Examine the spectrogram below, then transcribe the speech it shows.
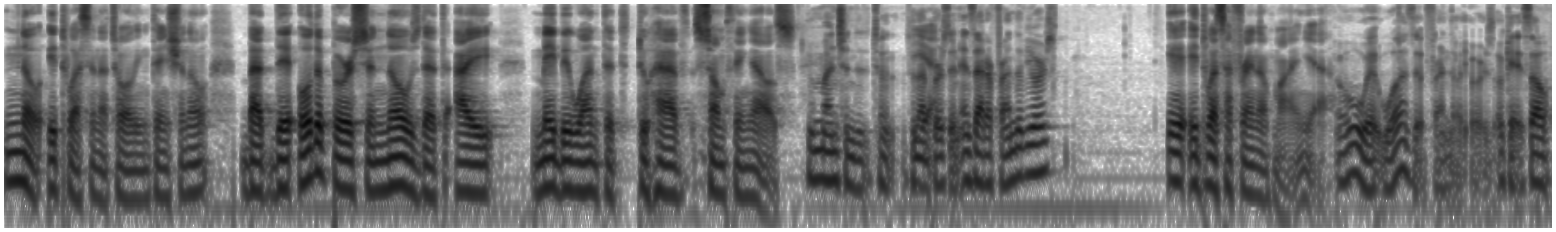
No, it wasn't at all intentional. But the other person knows that I maybe wanted to have something else. You mentioned it to, to that Yeah. person. Is that a friend of yours? It, it was a friend of mine, yeah. Oh, it was a friend of yours. Okay, so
